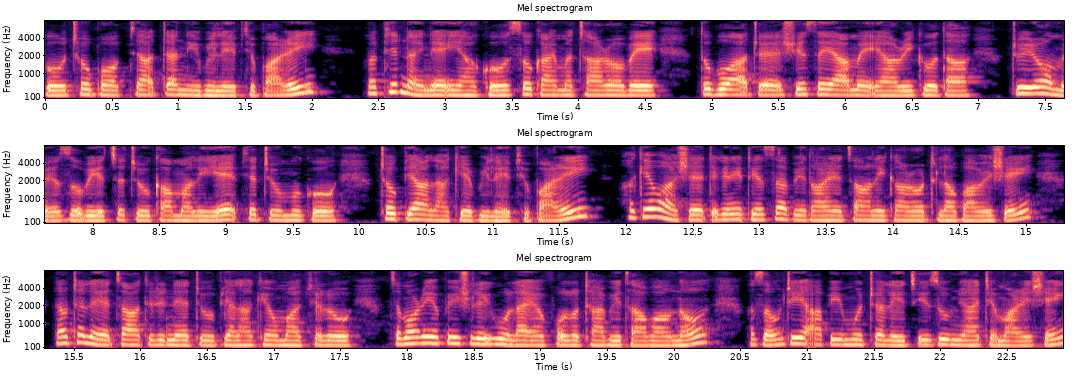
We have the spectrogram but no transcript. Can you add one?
ကိုထုတ်ပေါ်ပြတတ်နေပြီလေဖြစ်ပါတယ်။ မဖြစ်နိုင်တဲ့အရာကိုစုပ်ကိုင်းမချတော့ပဲသူ့ဘဝအတွက်ရှေ့ဆက်ရမယ့်အရာတွေကိုသာတွေးတော့မယ်ဆိုပြီးချစ်တူကောင်မလေးရဲ့ဖြစ်တူမှုကိုထုတ်ပြလာခဲ့ပြီးလည်းဖြစ်ပါတယ်။ဟုတ်ကဲ့ပါရှင်ဒီကနေ့တင်ဆက်ပေးသွားတဲ့အကြောင်းလေးကတော့ဒီလောက်ပါပဲရှင်။နောက်ထပ်လည်းအကြောင်းဒီဒီနဲ့တူပြန်လာခဲ့အောင်ပါဖြစ်လို့ကျမတို့ရဲ့ page လေးကို like နဲ့ follow ထားပေးကြပါအောင်နော်။အဆုံးထိအပေးမှုအတွက်လည်းကျေးဇူးများတင်ပါတယ်ရှင်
